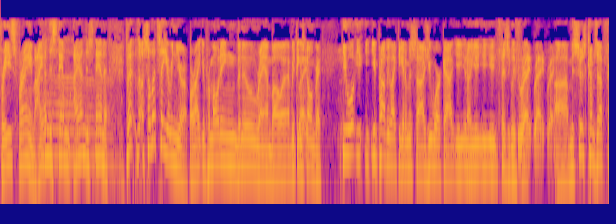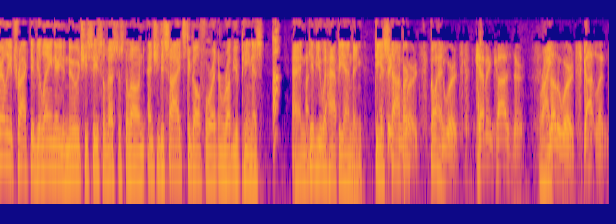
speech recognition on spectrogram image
freeze frame. I understand I understand that. So let's say you're in Europe, all right? You're promoting the new Rambo. Everything's Right. going great. You, you you probably like to get a massage. You work out. You you know you you, you physically fit. Right, right, right. Uh, masseuse comes up fairly attractive. You're laying there. You're nude. She sees Sylvester Stallone, and she decides to go for it and rub your penis and give you a happy ending. Do you I say stop two her? Words. Go ahead. Two words. Kevin Costner. Right. Another word. Scotland.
